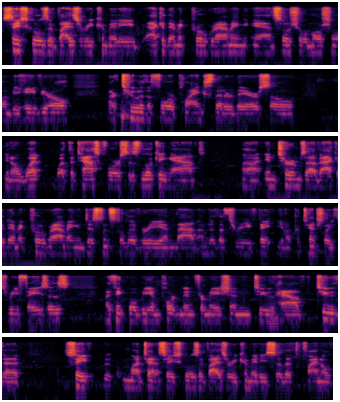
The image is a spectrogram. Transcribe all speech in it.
Safe Schools Advisory Committee, academic programming, and social, emotional, and behavioral are two of the four planks that are there. So, you know, what what the task force is looking at uh, in terms of academic programming and distance delivery, and that under the three, you know, potentially three phases I think will be important information to have to the safe Montana Safe Schools Advisory Committee so that the final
